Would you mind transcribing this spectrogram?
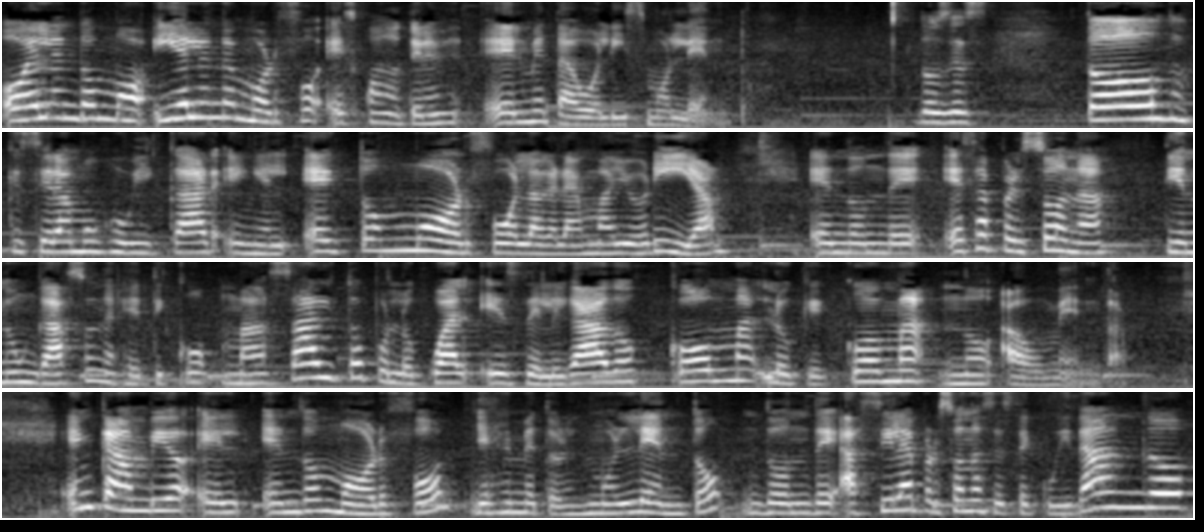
o el y el endomorfo es cuando tienes el metabolismo lento. Entonces, todos nos quisiéramos ubicar en el ectomorfo, la gran mayoría, en donde esa persona tiene un gasto energético más alto, por lo cual es delgado, coma lo que coma, no aumenta. En cambio, el endomorfo es el metabolismo lento, donde así la persona se esté cuidando,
